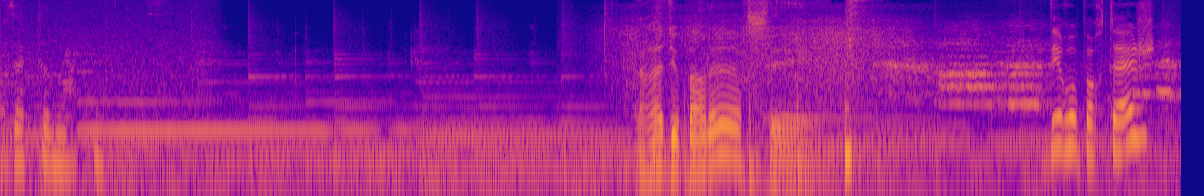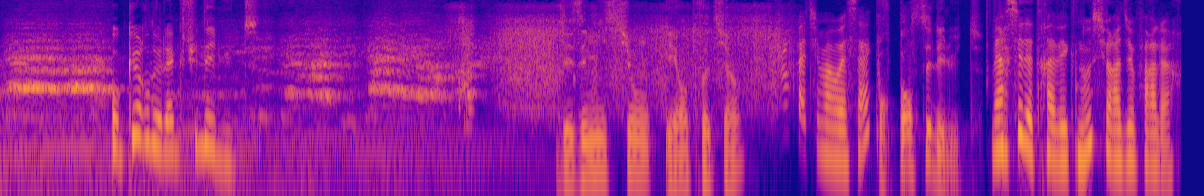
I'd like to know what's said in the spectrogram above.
Exactement. Radio Parleur, c'est Des reportages au cœur de l'actu des luttes. Des émissions et entretiens Bonjour Fatima Wassak. pour penser les luttes. Merci d'être avec nous sur Radio Parleur.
